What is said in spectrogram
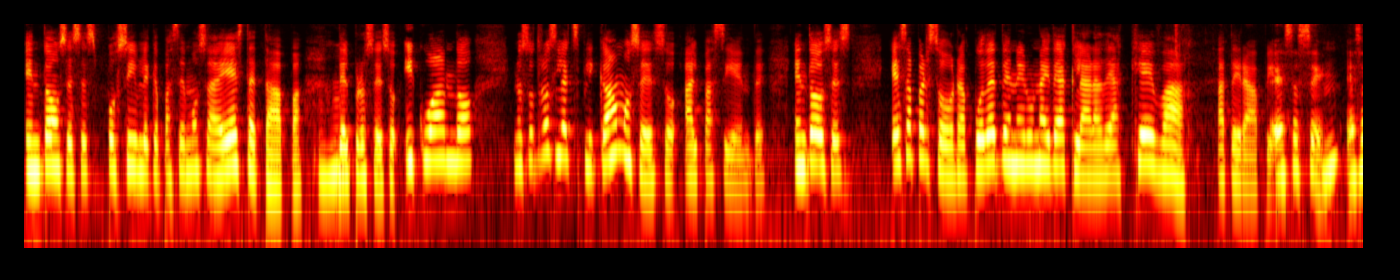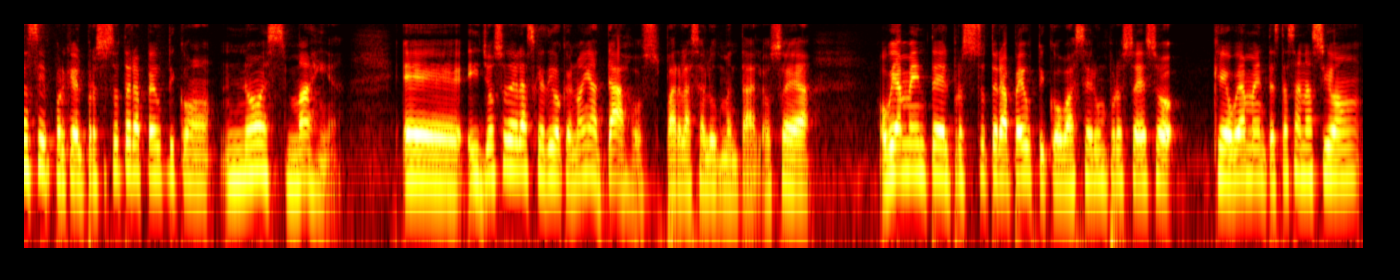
entonces es posible que pasemos a esta etapa del proceso. Y cuando nosotros le explicamos eso al paciente, entonces esa persona puede tener una idea clara de a qué va a terapia. Es así, es así, porque el proceso terapéutico no es magia. Eh, y yo soy de las que digo que no hay atajos para la salud mental. O sea, Obviamente el proceso terapéutico va a ser un proceso que obviamente esta sanación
